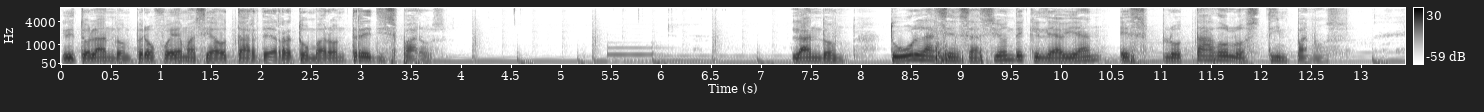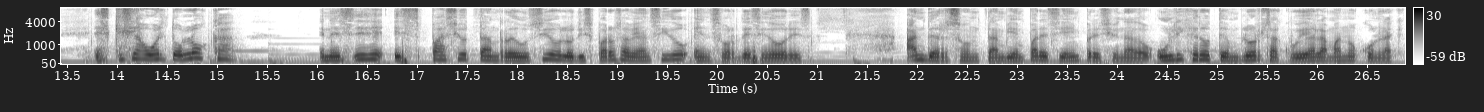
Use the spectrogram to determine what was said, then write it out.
gritó Landon, pero fue demasiado tarde. Retumbaron tres disparos. Landon tuvo la sensación de que le habían explotado los tímpanos. Es que se ha vuelto loca, en ese espacio tan reducido los disparos habían sido ensordecedores. Anderson también parecía impresionado. Un ligero temblor sacudía la mano con la que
